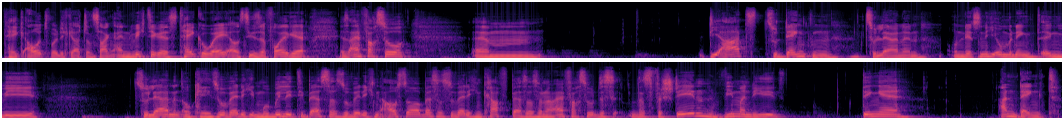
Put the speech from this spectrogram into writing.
Take-out, wollte ich gerade schon sagen, ein wichtiges Takeaway aus dieser Folge ist einfach so, ähm, die Art zu denken zu lernen und jetzt nicht unbedingt irgendwie zu lernen, okay, so werde ich in Mobility besser, so werde ich in Ausdauer besser, so werde ich in Kraft besser, sondern einfach so das, das Verstehen, wie man die Dinge andenkt.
